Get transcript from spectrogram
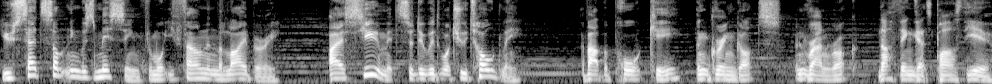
You said something was missing from what you found in the library. I assume it's to do with what you told me about the port key and Gringotts and Ranrock. Nothing gets past you.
